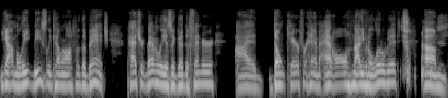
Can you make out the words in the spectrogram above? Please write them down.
You got Malik Beasley coming off of the bench. Patrick Beverley is a good defender. I don't care for him at all, not even a little bit. Um,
